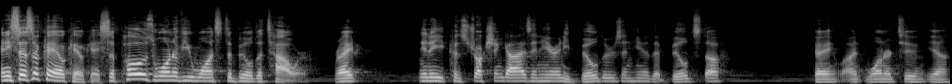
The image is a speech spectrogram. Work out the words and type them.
And he says, okay, okay, okay, suppose one of you wants to build a tower, right? Any construction guys in here? Any builders in here that build stuff? Okay, one or two, yeah.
